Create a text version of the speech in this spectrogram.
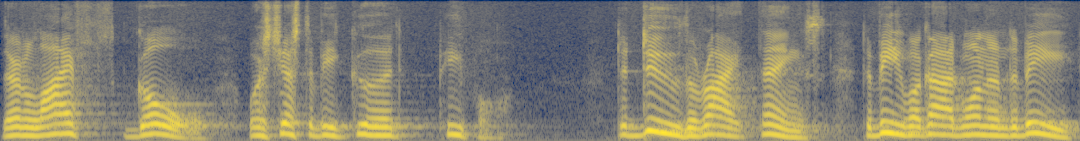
Their life's goal was just to be good people to do the right things, to be what God wanted them to be.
